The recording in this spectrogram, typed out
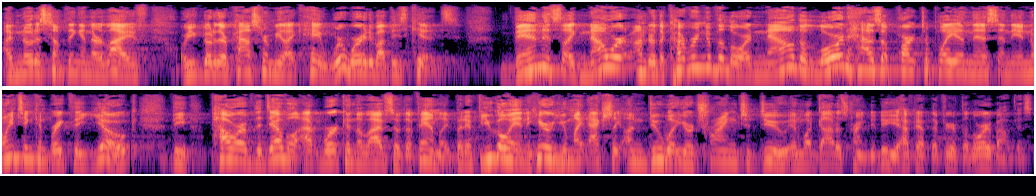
I've noticed something in their life. Or you can go to their pastor and be like, Hey, we're worried about these kids. Then it's like now we're under the covering of the Lord. Now the Lord has a part to play in this, and the anointing can break the yoke, the power of the devil at work in the lives of the family. But if you go in here, you might actually undo what you're trying to do and what God is trying to do. You have to have the fear of the Lord about this.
